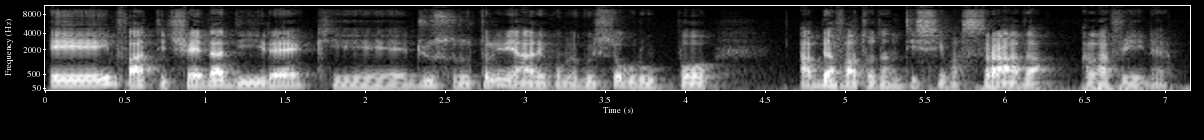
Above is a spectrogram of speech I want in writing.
E infatti c'è da dire che è giusto sottolineare come questo gruppo abbia fatto tantissima strada alla fine.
